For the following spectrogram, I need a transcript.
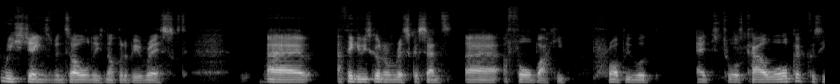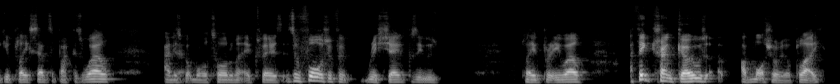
Reece James has been told he's not going to be risked. Uh, I think if he's going to risk a cent, uh, a fullback, he probably would edge towards Kyle Walker because he could play centre back as well, and he's got more tournament experience. It's unfortunate for James because he was playing pretty well. I think Trent goes. I'm not sure he'll play.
